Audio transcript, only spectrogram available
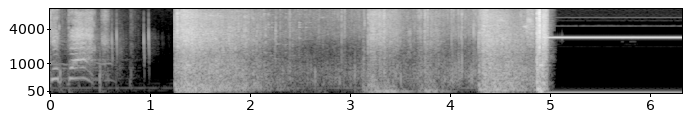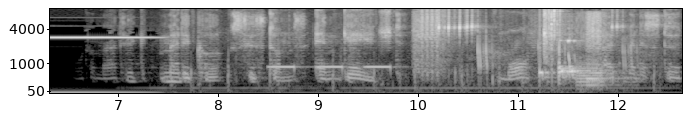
Get back! Automatic medical systems engaged. Morphine administered.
